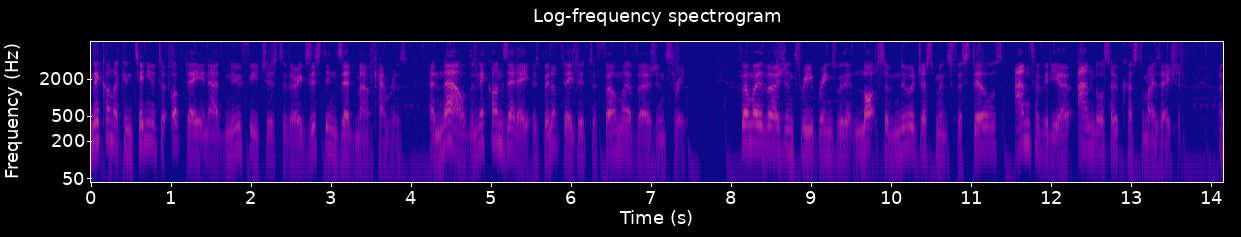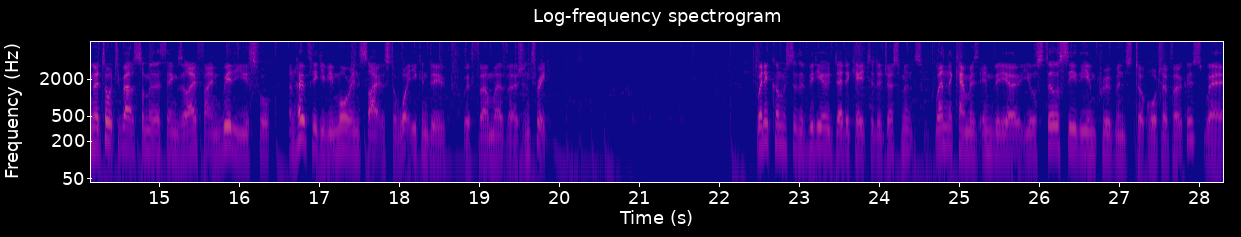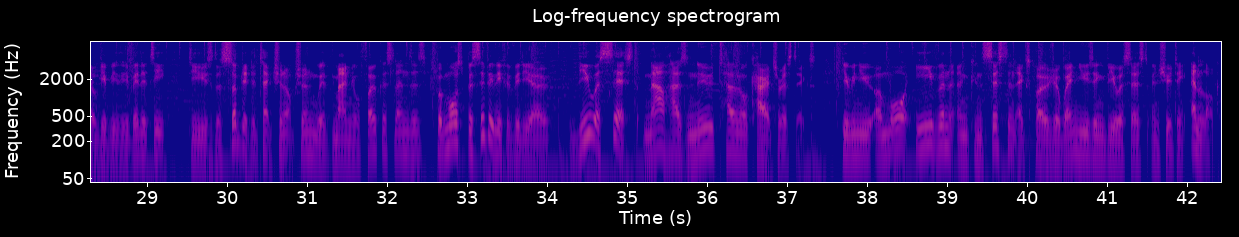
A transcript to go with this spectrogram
Nikon are continuing to update and add new features to their existing Z-mount cameras, and now the Nikon Z8 has been updated to firmware version 3. Firmware version 3 brings with it lots of new adjustments for stills and for video and also customization. I'm going to talk to you about some of the things that I find really useful and hopefully give you more insight as to what you can do with firmware version 3. When it comes to the video dedicated adjustments, when the camera is in video, you'll still see the improvements to autofocus, where it'll give you the ability to use the subject detection option with manual focus lenses. But more specifically for video, View Assist now has new tonal characteristics, giving you a more even and consistent exposure when using View Assist and shooting N-Log.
